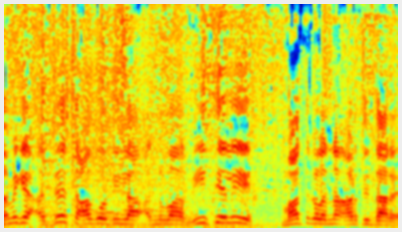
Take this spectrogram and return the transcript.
ನಮಗೆ ಅಡ್ಜಸ್ಟ್ ಆಗೋದಿಲ್ಲ ಅನ್ನುವ ರೀತಿಯಲ್ಲಿ ಮಾತುಗಳನ್ನ ಆಡ್ತಿದ್ದಾರೆ.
